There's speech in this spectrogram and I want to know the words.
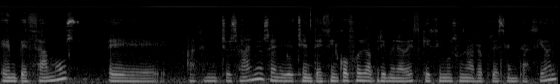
empezamos eh, hace muchos años, en el 85 fue la primera vez que hicimos una representación,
